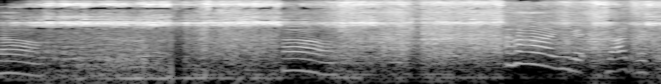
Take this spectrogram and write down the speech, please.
ಹಂಗೆ ಜಾಣ ಹಾ ಹಾ ಹಿಂಗೆ ದಾಟ್ಬೇಕು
